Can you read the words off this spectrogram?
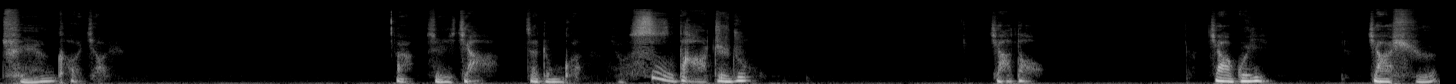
全靠教育啊！所以家在中国有四大支柱：家道、家规、家学、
